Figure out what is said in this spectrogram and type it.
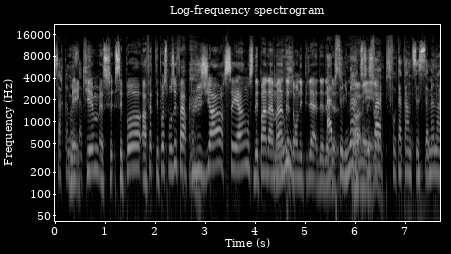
ça recommence Mais à Kim, c'est pas. En fait, t'es pas supposé faire plusieurs séances dépendamment Ben oui. de ton épilation. De, Absolument. Ouais, tu mais- peux faire, puis il faut t'attendre six semaines. en-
